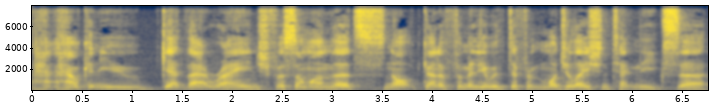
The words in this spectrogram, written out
How can you get that range for someone that's not kind of familiar with different modulation techniques? Uh,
